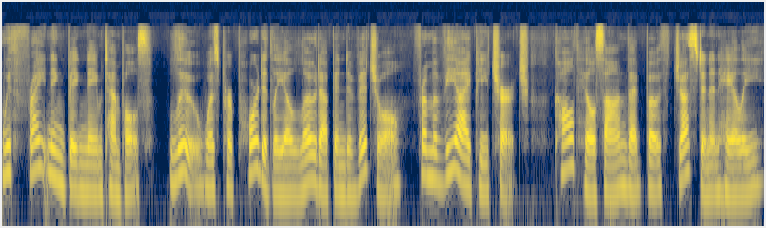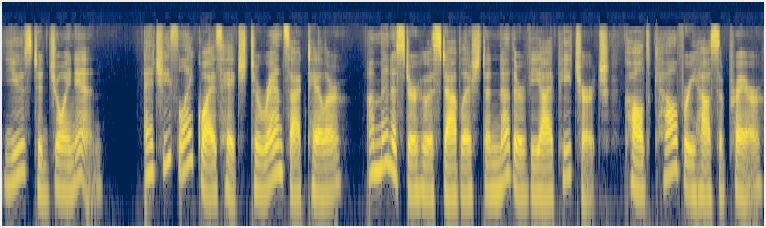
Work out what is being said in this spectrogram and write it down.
With frightening big-name temples, Lou was purportedly a load-up individual from a VIP church called Hillsong that both Justin and Hailey used to join in. And she's likewise hitched to Ransack Taylor, a minister who established another VIP church called Calvary House of Prayer.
